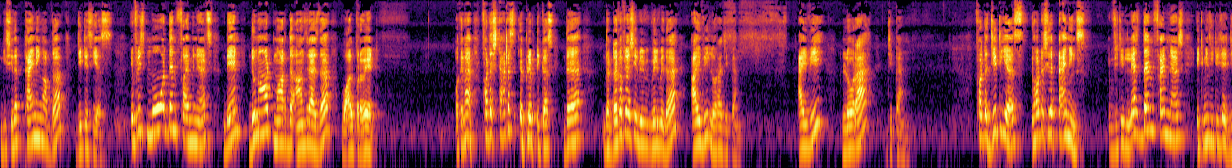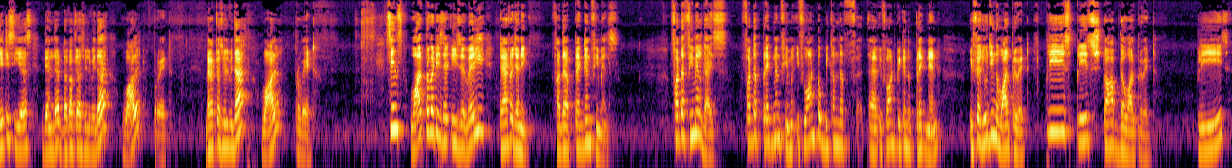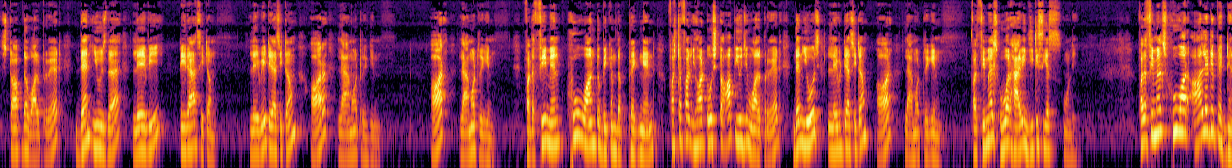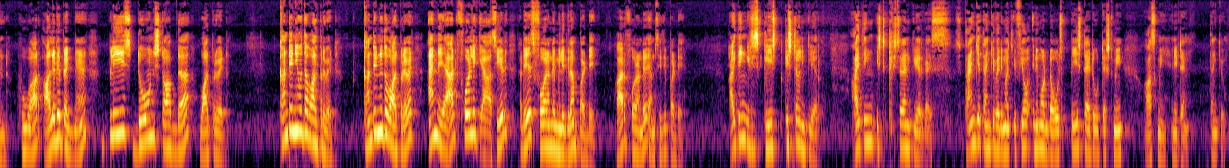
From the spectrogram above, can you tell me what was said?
you see the timing of the GTCS. If it is more than 5 minutes, then do not mark the answer as the valproate. Okay, now for the status epilepticus, the the drug of choice will be, will be the IV lorazepam. IV lorazepam. For the GTS, you have to see the timings. If it is less than 5 minutes, it means it is a GTCS, then the drug of choice will be the valproate. Drug of choice will be the valproate. Since valproate is a, is a very teratogenic for the pregnant females. For the female guys, for the pregnant female, if you want to become the uh, if you want to become the pregnant, if you are using the valproate, please please stop the valproate. Please stop the valproate. Then use the levetiracetam, levetiracetam or lamotrigine or lamotrigine for the female who want to become the pregnant, first of all, you have to stop using valproate, then use levetiracetam or lamotrigine. For females who are having GTCS only. For the females who are already pregnant, who are already pregnant, please don't stop the valproate. Continue the valproate. Continue the valproate and add folic acid that is 400 milligram per day or 400 mcg per day. I think it is crystal clear. I think it's crystal clear, guys. So thank you, thank you very much. If you have any more doubts, please try to text me, ask me anytime. Thank you.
